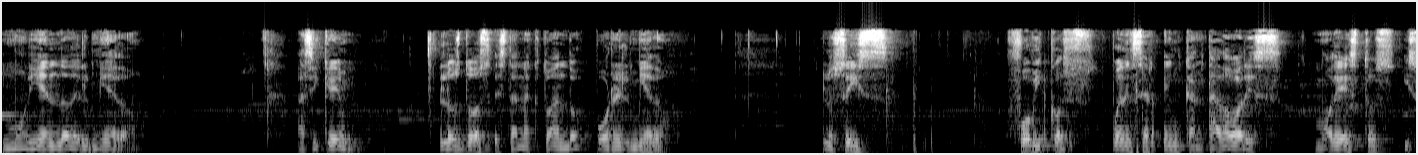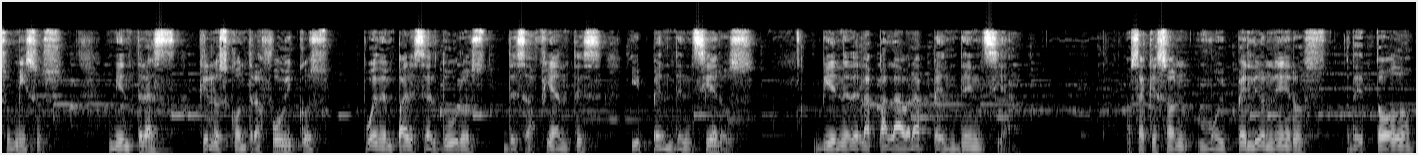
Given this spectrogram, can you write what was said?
muriendo del miedo. Así que los dos están actuando por el miedo. Los seis fóbicos pueden ser encantadores, modestos y sumisos, mientras que los contrafóbicos pueden parecer duros, desafiantes y pendencieros. Viene de la palabra pendencia. O sea que son muy peleoneros de todo.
